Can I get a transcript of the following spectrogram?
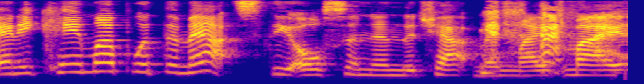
and he came up with the Matts, the Olson and the Chapman, my my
